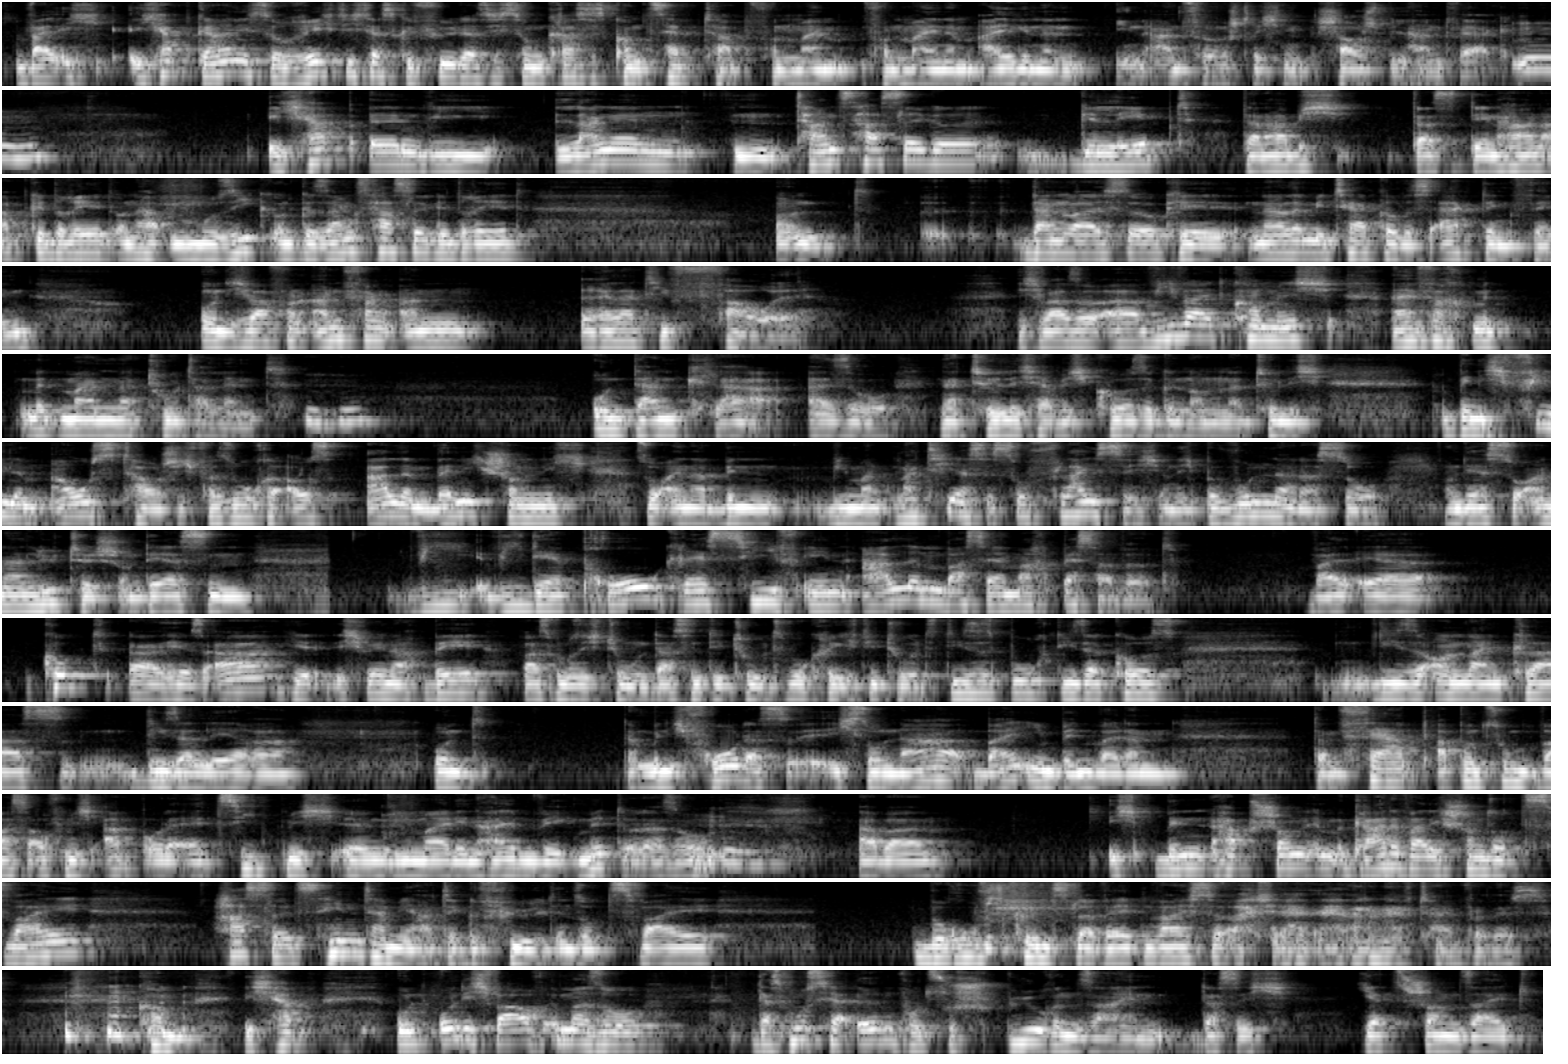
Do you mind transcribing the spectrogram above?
weil ich, ich habe gar nicht so richtig das Gefühl, dass ich so ein krasses Konzept habe von meinem, von meinem eigenen, in Anführungsstrichen, Schauspielhandwerk. Mhm. Ich habe irgendwie lange einen Tanzhassel ge gelebt, dann habe ich das, den Hahn abgedreht und habe Musik- und Gesangshassel gedreht und äh, dann war ich so, okay, now let me tackle this acting thing und ich war von Anfang an relativ faul. Ich war so, äh, wie weit komme ich einfach mit, mit meinem Naturtalent? Mhm. Und dann klar, also natürlich habe ich Kurse genommen, natürlich bin ich viel im Austausch. Ich versuche aus allem, wenn ich schon nicht so einer bin wie man, Matthias ist so fleißig und ich bewundere das so. Und der ist so analytisch und der ist ein, wie, wie der progressiv in allem, was er macht, besser wird. Weil er guckt, ah, hier ist A, hier, ich will nach B, was muss ich tun? Das sind die Tools, wo kriege ich die Tools? Dieses Buch, dieser Kurs, diese Online-Class, dieser Lehrer. Und dann bin ich froh, dass ich so nah bei ihm bin, weil dann, dann färbt ab und zu was auf mich ab oder er zieht mich irgendwie mal den halben Weg mit oder so. Mhm. Aber ich bin, habe schon, gerade weil ich schon so zwei Hustles hinter mir hatte gefühlt, in so zwei Berufskünstlerwelten war ich so, I don't have time for this. Komm, ich habe und, und ich war auch immer so, das muss ja irgendwo zu spüren sein, dass ich jetzt schon seit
